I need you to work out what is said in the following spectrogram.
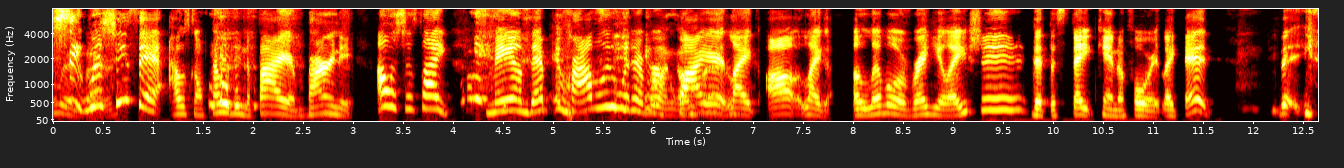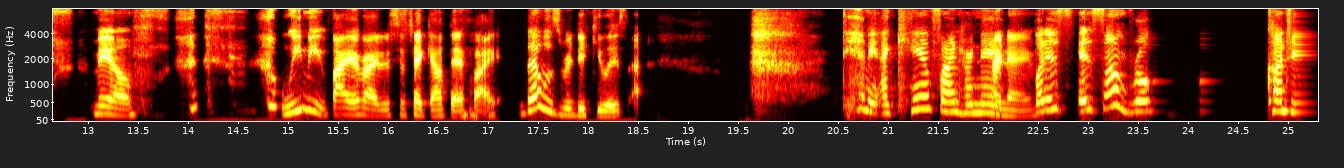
she wouldn't when she said I was gonna throw it in the fire and burn it. I was just like, ma'am, that probably would have it wasn't gonna required like all like a level of regulation that the state can't afford. Like that, that ma'am, we need firefighters to take out that fight. That was ridiculous. Damn it, I can't find her name. Her name. But it's it's some real country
